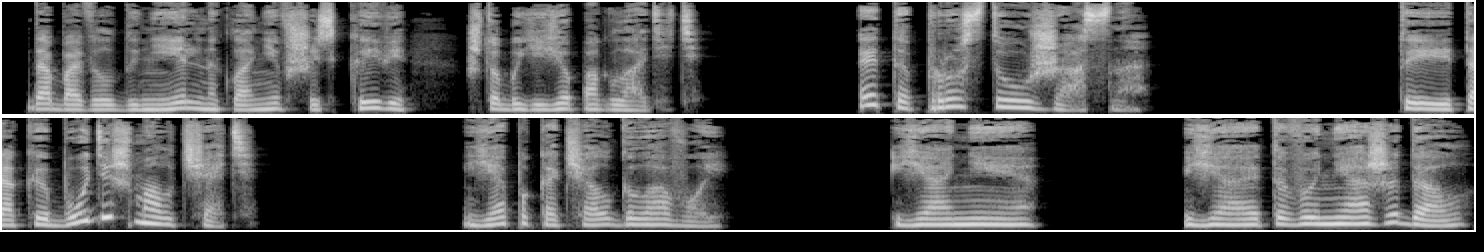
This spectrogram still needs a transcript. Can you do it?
— добавил Даниэль, наклонившись к Иви, чтобы ее погладить. «Это просто ужасно». «Ты так и будешь молчать?» Я покачал головой. «Я не... Я этого не ожидал».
